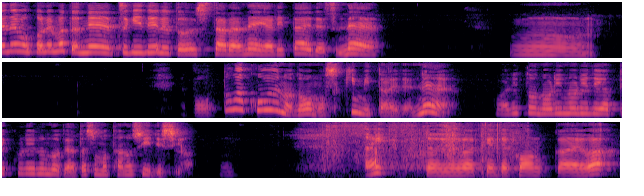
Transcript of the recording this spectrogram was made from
や、でもこれまたね、次出るとしたらね、やりたいですね。うーん。やっぱ夫がこういうのどうも好きみたいでね、割とノリノリでやってくれるので私も楽しいですよ。はい。というわけで今回は、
